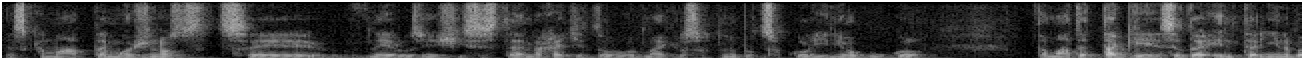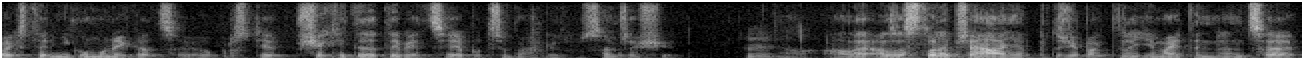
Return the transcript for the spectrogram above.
dneska máte možnost si v nejrůznějších systémech, ať je to od Microsoftu nebo cokoliv jiného Google, tam máte tagy, jestli to je interní nebo externí komunikace. Jo? Prostě všechny tyhle ty věci je potřeba nějakým způsobem řešit. Hmm. No, ale a zase to nepřehánět, protože pak ty lidi mají tendence,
